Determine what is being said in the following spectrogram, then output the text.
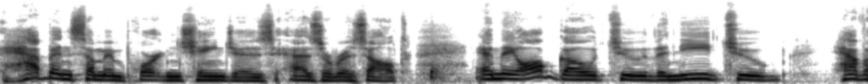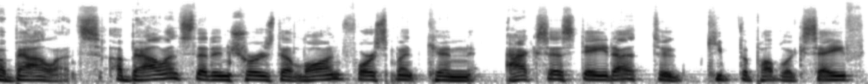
have been some important changes as a result, and they all go to the need to have a balance, a balance that ensures that law enforcement can access data to keep the public safe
